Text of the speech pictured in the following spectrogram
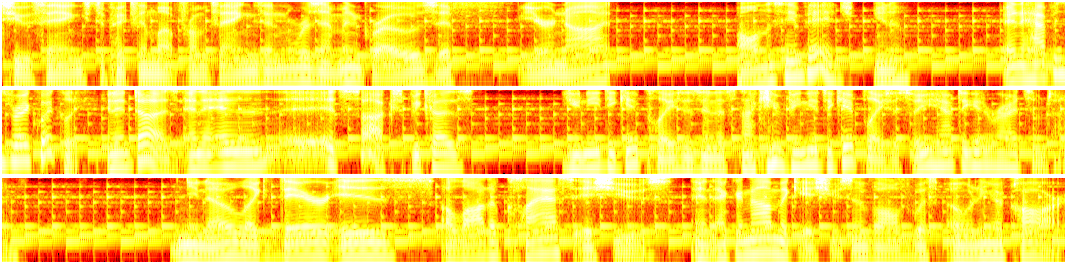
to things, to pick them up from things. And resentment grows if you're not all on the same page, you know? And it happens very quickly, and it does. And, and it sucks because you need to get places and it's not convenient to get places. So you have to get a ride sometimes. You know, like there is a lot of class issues and economic issues involved with owning a car,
